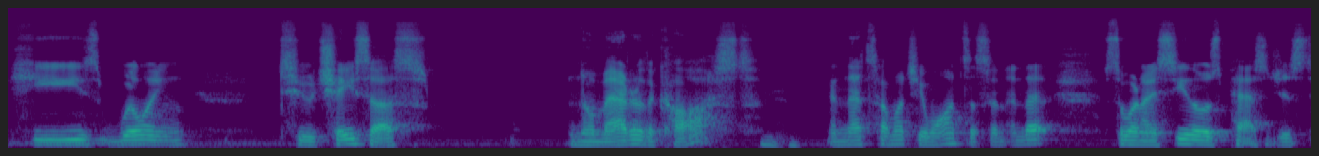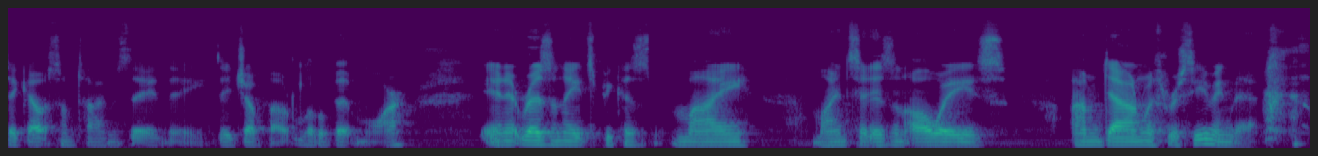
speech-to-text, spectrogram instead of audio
he's willing to chase us no matter the cost. Mm-hmm. And that's how much he wants us. And, and that so when I see those passages stick out sometimes they, they they jump out a little bit more. And it resonates because my mindset isn't always I'm down with receiving that.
